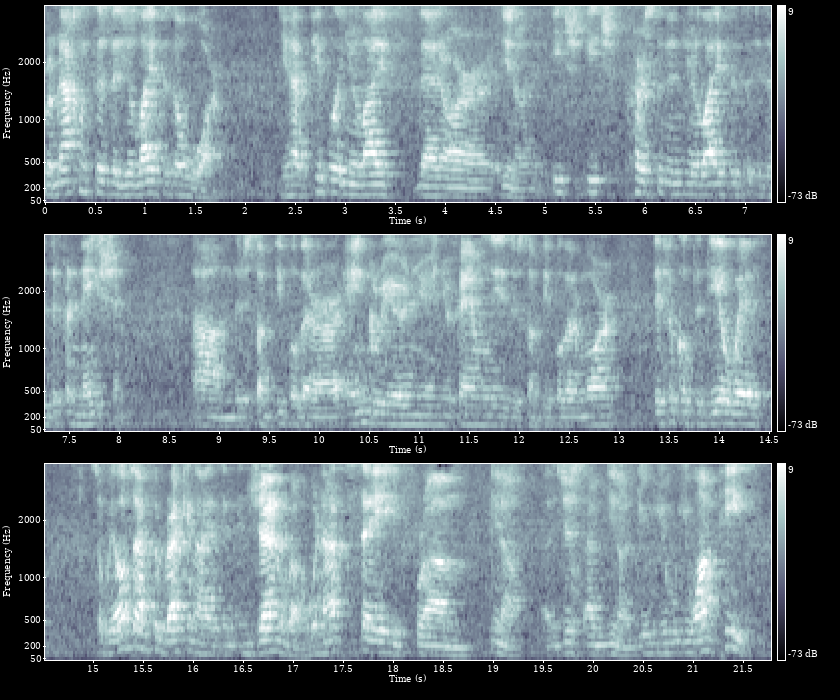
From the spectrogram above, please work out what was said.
Rav Nachman says that your life is a war. You have people in your life that are, you know, each each person in your life is, is a different nation. Um, there's some people that are angrier in your, in your families. There's some people that are more difficult to deal with. So we also have to recognize, in, in general, we're not saved from, you know, just, um, you know, you, you, you want peace,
